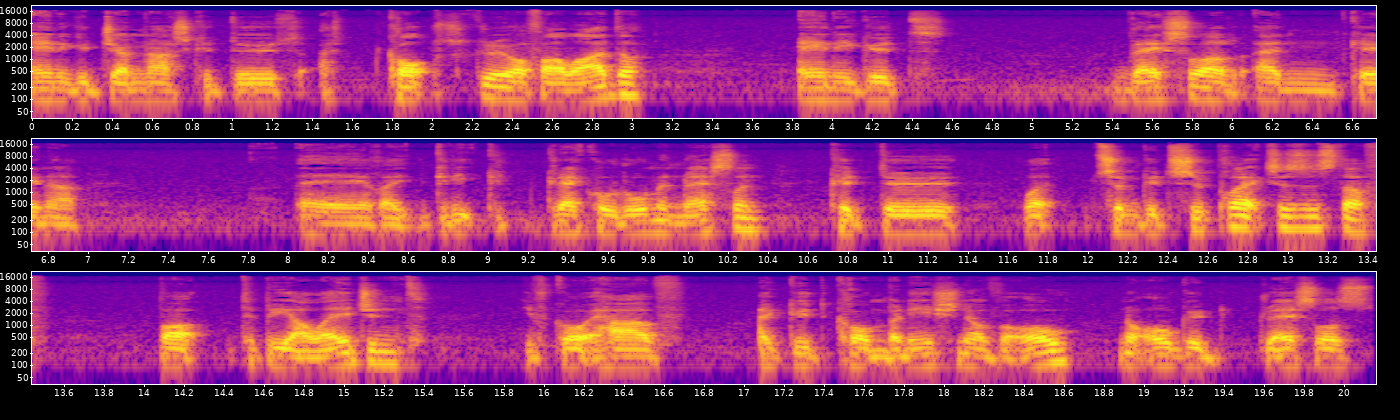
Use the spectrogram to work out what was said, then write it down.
Any good gymnast could do a corkscrew off a ladder. Any good wrestler in kind of uh, like Greek Greco-Roman wrestling could do like some good suplexes and stuff. But to be a legend, you've got to have a good combination of it all. Not all good wrestlers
